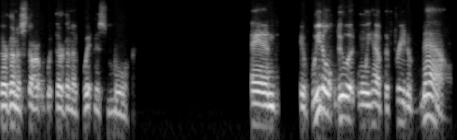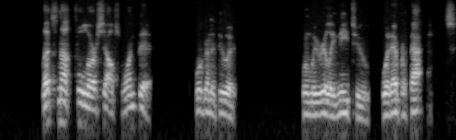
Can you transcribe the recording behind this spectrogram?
They're going to start, they're going to witness more. And if we don't do it when we have the freedom now, let's not fool ourselves one bit. We're going to do it when we really need to, whatever that means.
